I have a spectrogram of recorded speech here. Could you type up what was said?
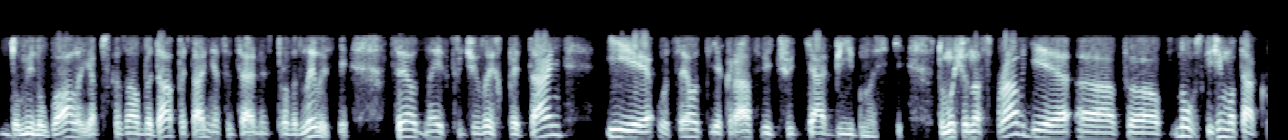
домінувала. Я б сказав би, да, питання соціальної справедливості це одне із ключових питань. І оце от якраз відчуття бідності, тому що насправді, е, ну скажімо так,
